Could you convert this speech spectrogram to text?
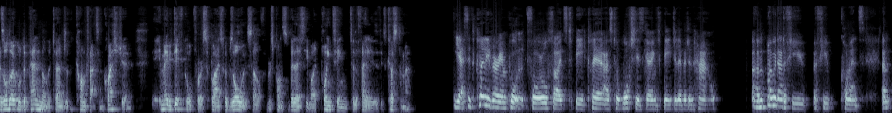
as although it will depend on the terms of the contract in question, it may be difficult for a supplier to absolve itself of responsibility by pointing to the failures of its customer. Yes, it's clearly very important for all sides to be clear as to what is going to be delivered and how. Um, I would add a few a few comments. Um,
